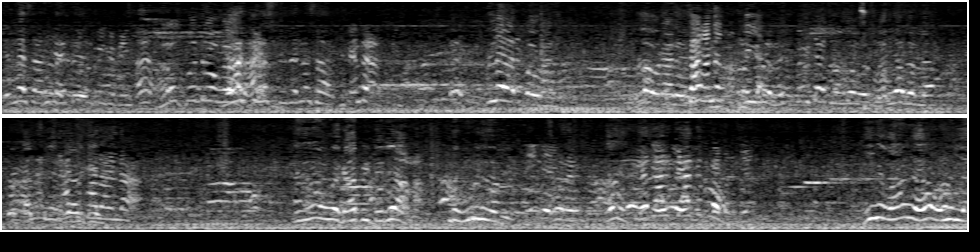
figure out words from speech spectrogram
என்ன சார் என்ன சார் உள்ள யாரு ஒரு உள்ள ஒரு ஆளு. ஒரு மரியாதை இல்ல. ஒரு கட்சி இதுதான் உங்க காப்பீட்டு இல்லையா இந்த உருளுதல் எல்லாரும் சேர்த்துக்கணும் நீங்க வாங்க ஒண்ணு இல்ல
